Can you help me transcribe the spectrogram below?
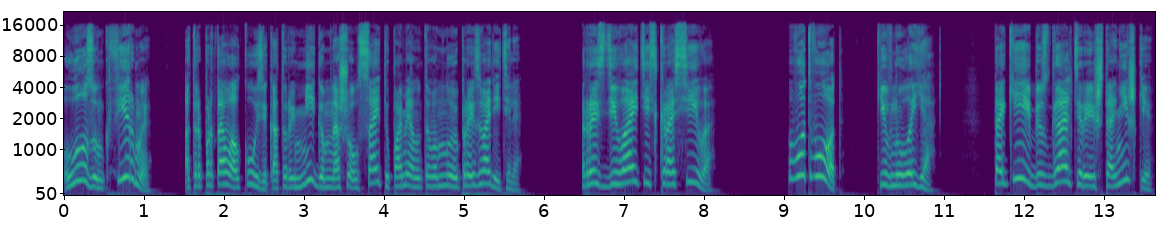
«Лозунг фирмы», — отрапортовал Кузя, который мигом нашел сайт упомянутого мною производителя. «Раздевайтесь красиво». «Вот-вот», — кивнула я. «Такие бюстгальтеры и штанишки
